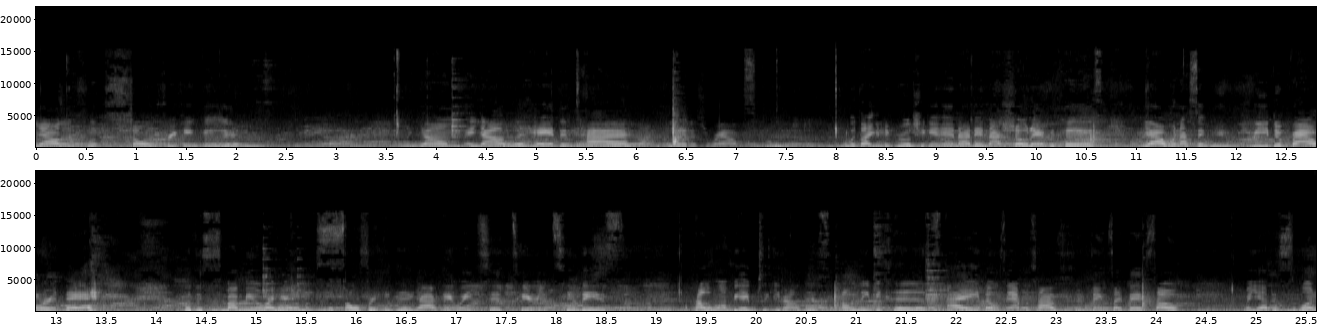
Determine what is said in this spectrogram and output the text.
y'all, this looks so freaking good. Yum. And y'all, we had the Thai lettuce wraps oh, with like the grilled chicken and I did not show that because yeah when I say we we devoured that but this is my meal right here it looks so freaking good y'all I can't wait to tear into this I probably won't be able to eat all this only because I ate those appetizers and things like that. So, but yeah, this is what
